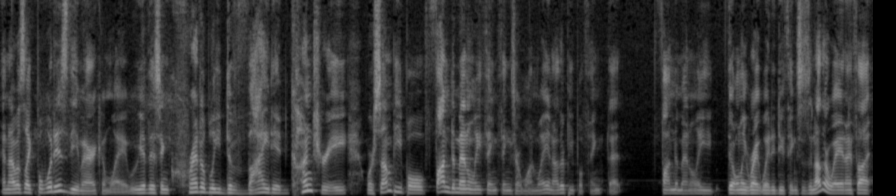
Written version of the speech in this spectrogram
And I was like, but what is the American way? We have this incredibly divided country where some people fundamentally think things are one way and other people think that fundamentally the only right way to do things is another way. And I thought,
